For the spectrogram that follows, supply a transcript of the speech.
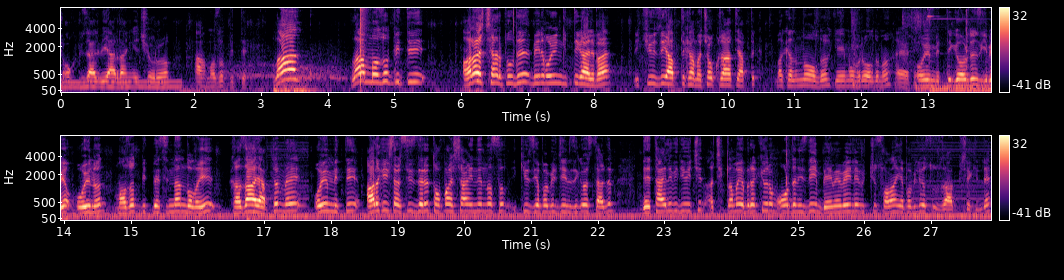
Çok güzel bir yerden geçiyorum. Ah mazot bitti. Lan! Lan mazot bitti. Araç çarpıldı. Benim oyun gitti galiba. 200'ü yaptık ama çok rahat yaptık. Bakalım ne oldu? Game over oldu mu? Evet oyun bitti. Gördüğünüz gibi oyunun mazot bitmesinden dolayı kaza yaptım ve oyun bitti. Arkadaşlar sizlere Tofaş Şahin'le nasıl 200 yapabileceğinizi gösterdim. Detaylı video için açıklamaya bırakıyorum. Oradan izleyin. BMW ile 300 falan yapabiliyorsunuz rahat bir şekilde.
